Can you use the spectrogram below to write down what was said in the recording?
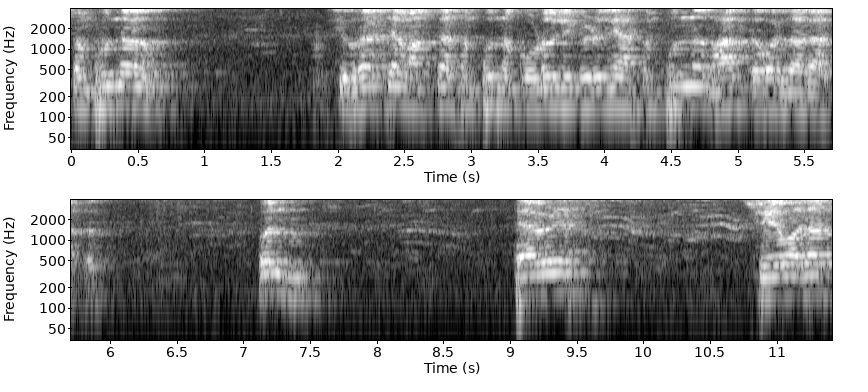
संपूर्ण शिवराजच्या मागचा संपूर्ण कोडोली बिडोली हा संपूर्ण भाग कव्हर झाला असता. पण त्यावेळेस श्रेयवादात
